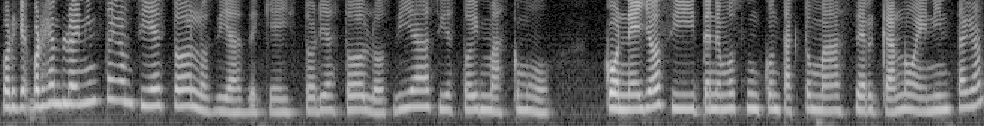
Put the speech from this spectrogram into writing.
porque, por ejemplo, en Instagram sí es todos los días, de que historias todos los días, y estoy más como con ellos y tenemos un contacto más cercano en Instagram.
